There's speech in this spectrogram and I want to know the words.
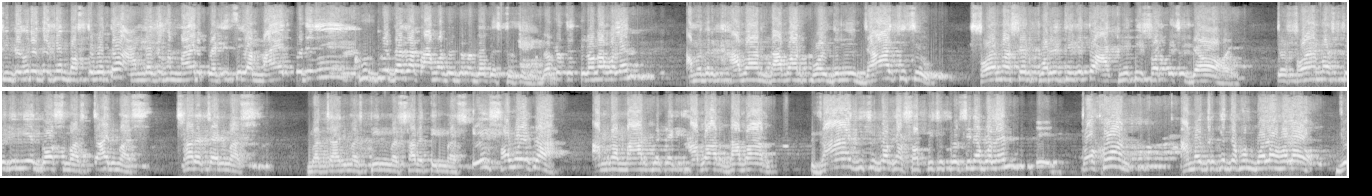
চিন্তা করে দেখেন বাস্তবতা, আমরা যখন মায়ের পেটে ছিলাম, মায়ের পেটে ক্ষুদ্র জায়গাটা আমাদের জন্য যথেষ্ট ছিল। যথেষ্ট ছিল না বলেন? আমাদের খাবার, দাবার, প্রয়োজনীয় যা কিছু, ছয় মাসের পরে থেকে তো আকৃতি সবকিছু দেওয়া হয়। তো ছয় মাস থেকে নিয়ে দশ মাস, চার মাস, সাড়ে চার মাস বা চার মাস তিন মাস সাড়ে তিন মাস। এই সময়টা আমরা মার পেটে খাবার দাবার যা কিছু দরকার সবকিছু করছি না বলেন? তখন আমাদেরকে যখন বলা হলো যে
